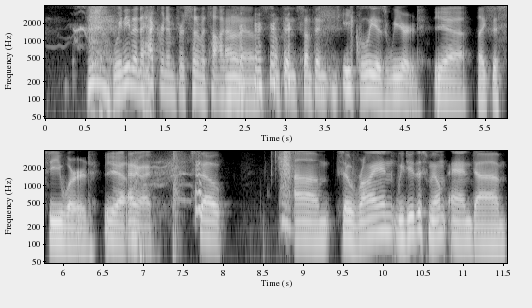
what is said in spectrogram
we need an acronym for cinematographer. I don't know something something equally as weird, yeah, like the c word. yeah. anyway, so um, so Ryan, we do this film, and um,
